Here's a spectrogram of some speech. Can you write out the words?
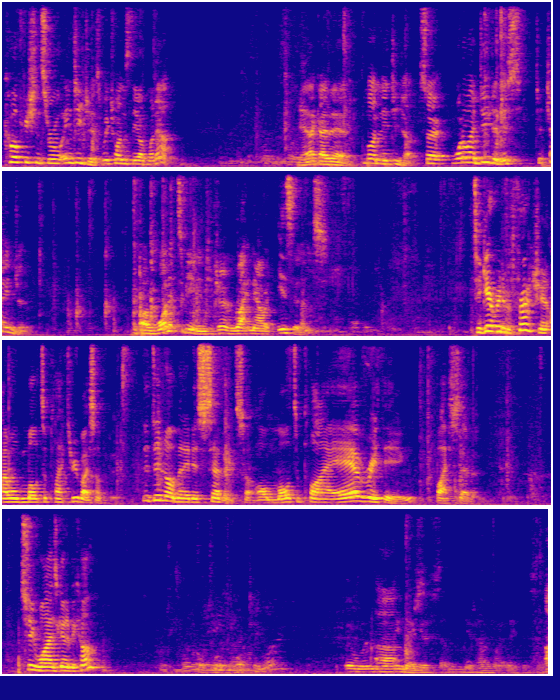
Coefficients are all integers. Which one's the odd one out? Yeah, that guy there. Not an integer. So what do I do to this to change it? If I want it to be an integer, and right now it isn't, to get rid of a fraction, I will multiply through by something. The denominator is 7, so I'll multiply everything by 7. 2y is going to become? 14y. It wouldn't Uh, be negative 7. You'd have my negative 7. Uh,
